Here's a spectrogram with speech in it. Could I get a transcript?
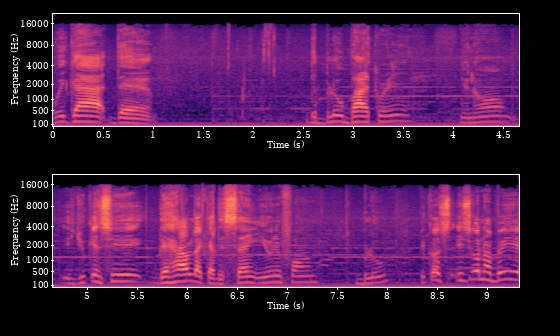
We got the the blue Valkyrie. You know, you can see they have like a the same uniform, blue, because it's gonna be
